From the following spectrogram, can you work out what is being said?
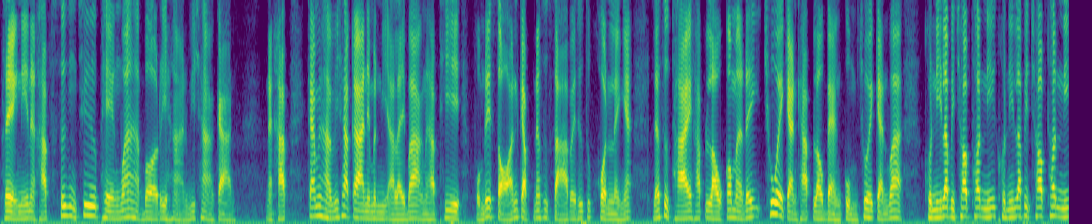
เพลงนี้นะครับ ซึ่งชื่อเพลงว่าบริหารวิชาการ นะครับการบริหารวิชาการเนี่ยมันมีอะไรบ้างนะครับที่ผมได้สอนกับนักศึกษาไปทุกๆ คนอะไรเงี้ยแล้วสุดท้ายครับเราก็มาได้ช่วยกันครับ เราแบ่งกลุ่มช่วยกันว่า คนนี้รับผิดชอบท่อนนี้ คนนี้รับผิดชอบท่อนนี้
